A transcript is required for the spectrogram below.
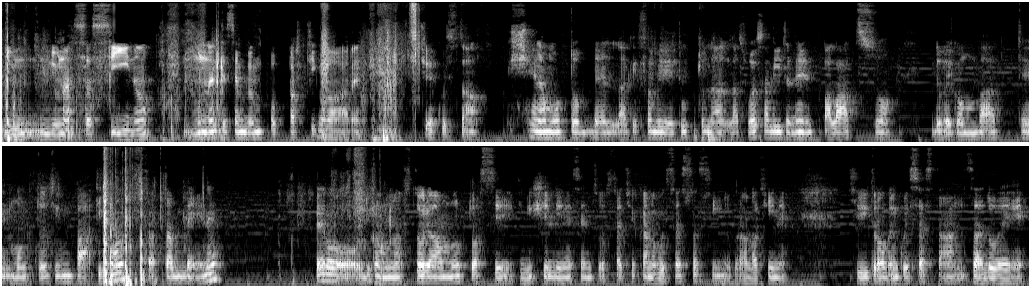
di, di un assassino. Moon Knight è sempre un po' particolare, c'è questa scena molto bella che fa vedere tutta la, la sua salita nel palazzo dove combatte, molto simpatica, fatta bene però diciamo una storia molto a sé, finisce lì nel senso sta cercando questo assassino, però alla fine si ritrova in questa stanza dove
